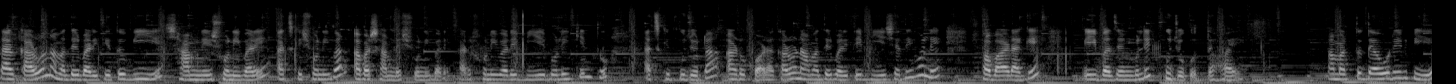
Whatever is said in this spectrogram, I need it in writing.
তার কারণ আমাদের বাড়িতে তো বিয়ে, সামনের শনিবারে, আজকে শনিবার, আবার সামনের শনিবারে। আর শনিবারে বিয়ে বলেই কিন্তু আজকে পুজোটা আরও করা। কারণ আমাদের বাড়িতে বিয়ে শাদী হলে সবার আগে এই বাজানগুলির পুজো করতে হয়। আমার তো দেওরের বিয়ে,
